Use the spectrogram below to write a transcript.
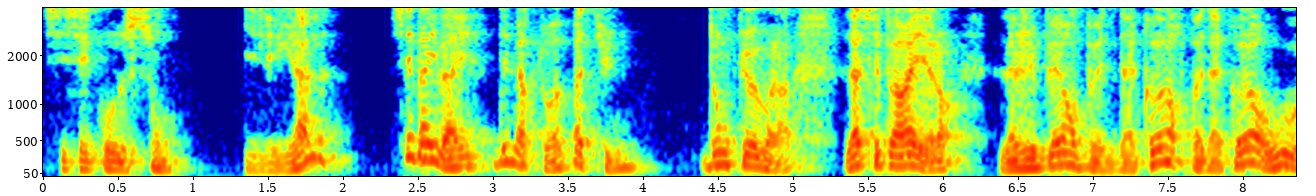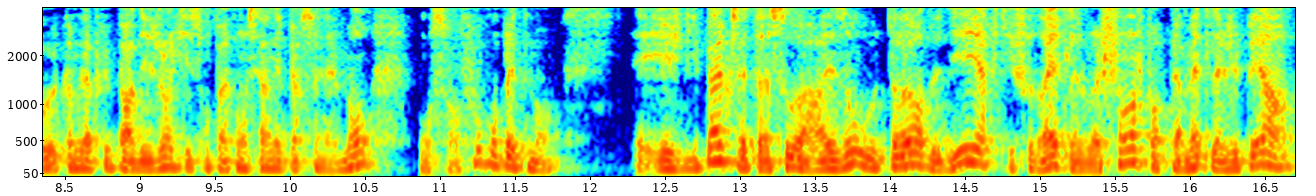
si ces causes sont illégales, c'est bye bye, démerde-toi, pas de thune. Donc euh, voilà, là c'est pareil, alors la GPA on peut être d'accord, pas d'accord, ou euh, comme la plupart des gens qui ne sont pas concernés personnellement, on s'en fout complètement. Et, je dis pas que cet assaut a raison ou tort de dire qu'il faudrait que la loi change pour permettre la GPA, hein.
